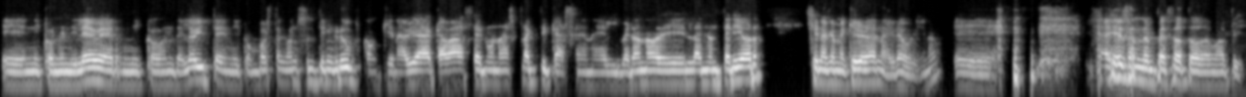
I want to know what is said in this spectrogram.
eh, ni con Unilever, ni con Deloitte, ni con Boston Consulting Group, con quien había acabado de hacer unas prácticas en el verano del año anterior, sino que me quiero ir a Nairobi, ¿no? Eh, y ahí es donde empezó todo, Mapi.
